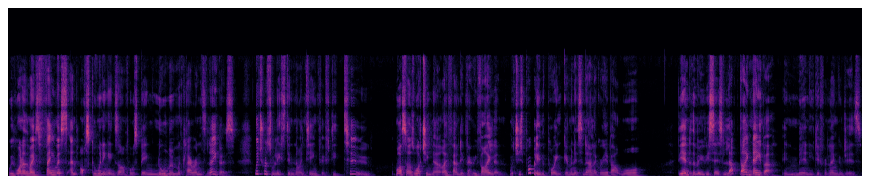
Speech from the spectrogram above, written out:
with one of the most famous and Oscar winning examples being Norman McLaren's Neighbours, which was released in 1952. Whilst I was watching that, I found it very violent, which is probably the point given it's an allegory about war. The end of the movie says, Love thy neighbour, in many different languages.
